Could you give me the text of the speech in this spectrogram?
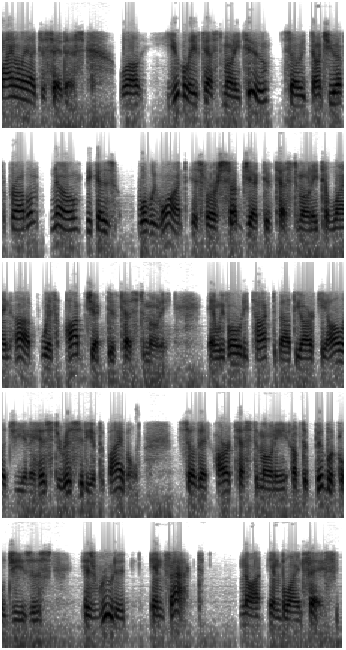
Finally, I'd just say this. Well, you believe testimony too, so don't you have a problem? No, because what we want is for our subjective testimony to line up with objective testimony. And we've already talked about the archaeology and the historicity of the Bible, so that our testimony of the biblical Jesus is rooted in fact, not in blind faith.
